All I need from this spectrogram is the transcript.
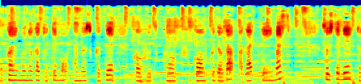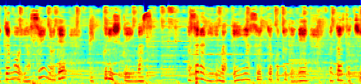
お買い物がとても楽しくて幸福、幸福度が上がっています。そしてね、とても安いのでびっくりしています。まさらに今、円安ということでね、私たち、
